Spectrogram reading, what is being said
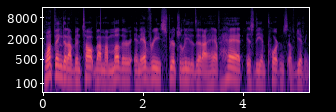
One thing that I've been taught by my mother and every spiritual leader that I have had is the importance of giving.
